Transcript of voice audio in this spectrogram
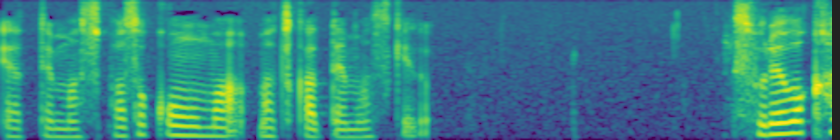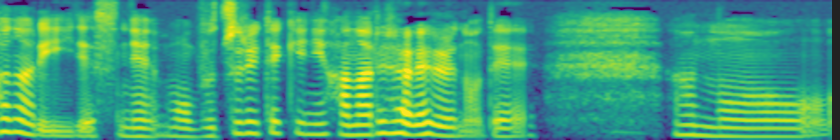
やってます。パソコンをま、ま使ってますけど。それはかなりいいですね。もう物理的に離れられるのであの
